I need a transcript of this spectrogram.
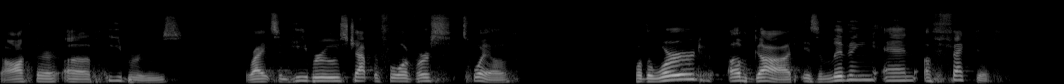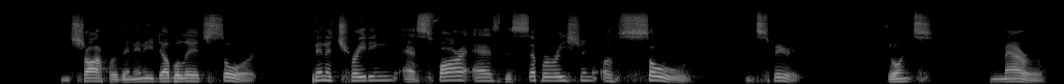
the author of Hebrews writes in Hebrews chapter 4 verse 12, for the word of God is living and effective and sharper than any double edged sword, penetrating as far as the separation of soul and spirit, joints and marrow.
